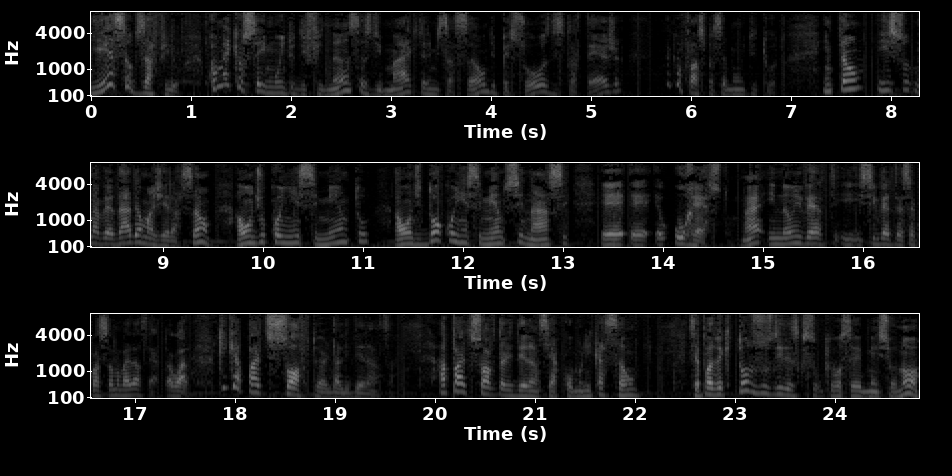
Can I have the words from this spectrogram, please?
E esse é o desafio. Como é que eu sei muito de finanças, de marketing, de administração, de pessoas, de estratégia? É que eu faço para saber muito de tudo? Então, isso, na verdade, é uma geração onde o conhecimento, onde do conhecimento se nasce é, é, o resto. Né? E, não inverte, e se inverter essa equação não vai dar certo. Agora, o que é a parte software da liderança? A parte software da liderança é a comunicação, você pode ver que todos os líderes que que você mencionou,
